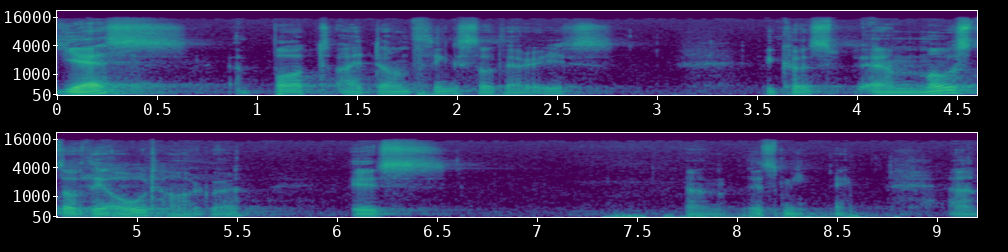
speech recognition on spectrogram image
Yes, but I don't think so there is. Because um, most of the old hardware is, um, it's me, um,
